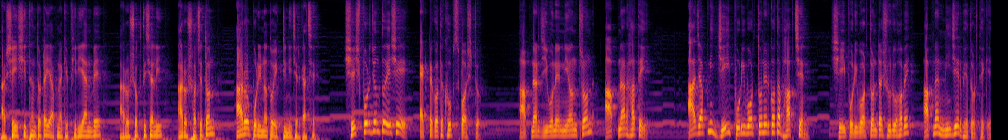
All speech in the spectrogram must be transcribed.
আর সেই সিদ্ধান্তটাই আপনাকে ফিরিয়ে আনবে আরও শক্তিশালী, আরও সচেতন, আরও পরিণত একটি নিচের কাছে। শেষ পর্যন্ত এসে একটা কথা খুব স্পষ্ট। আপনার জীবনের নিয়ন্ত্রণ আপনার হাতেই। আজ আপনি যেই পরিবর্তনের কথা ভাবছেন, সেই পরিবর্তনটা শুরু হবে আপনার নিজের ভেতর থেকে।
